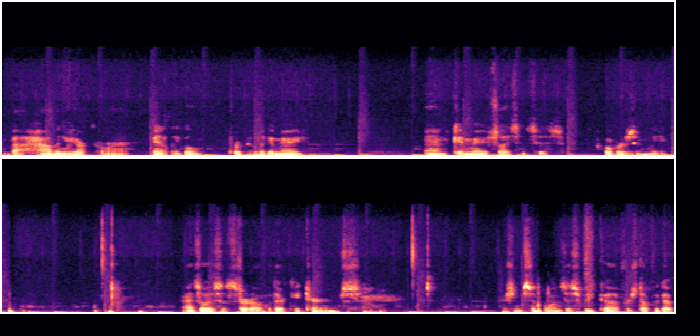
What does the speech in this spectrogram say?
About how the New York governor made it legal for people to get married and get marriage licenses over Zoom meeting. As always, let's start off with our key terms. There's some simple ones this week. Uh, first up, we got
